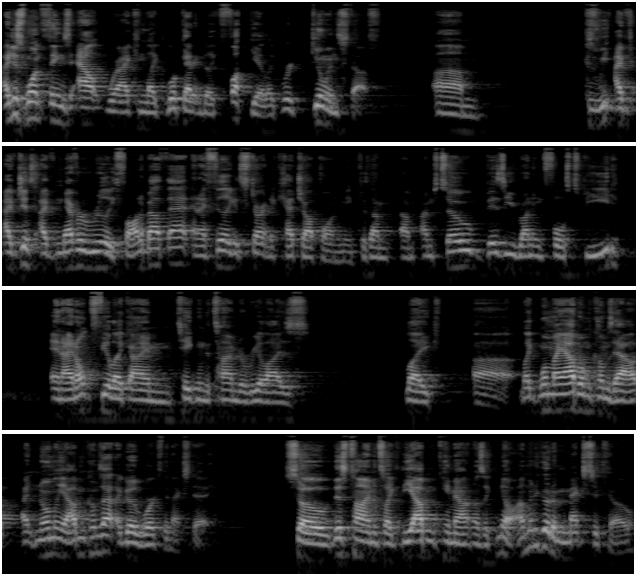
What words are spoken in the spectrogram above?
I just want things out where I can like look at it and be like, fuck yeah, like we're doing stuff. Um, because we I've, I've just I've never really thought about that, and I feel like it's starting to catch up on me because I'm, I'm I'm so busy running full speed, and I don't feel like I'm taking the time to realize, like uh, like when my album comes out. I, normally, album comes out, I go to work the next day. So this time, it's like the album came out, and I was like, no, I'm going to go to Mexico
